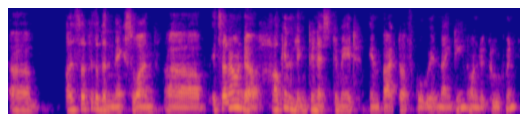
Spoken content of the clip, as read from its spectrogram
Um, I'll surface up the next one. Uh, it's around uh, how can LinkedIn estimate impact of COVID-19 on recruitment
